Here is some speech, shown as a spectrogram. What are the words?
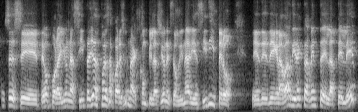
Entonces, eh, tengo por ahí una cinta. Ya después apareció una compilación extraordinaria en CD, pero eh, de, grabar directamente de la tele.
